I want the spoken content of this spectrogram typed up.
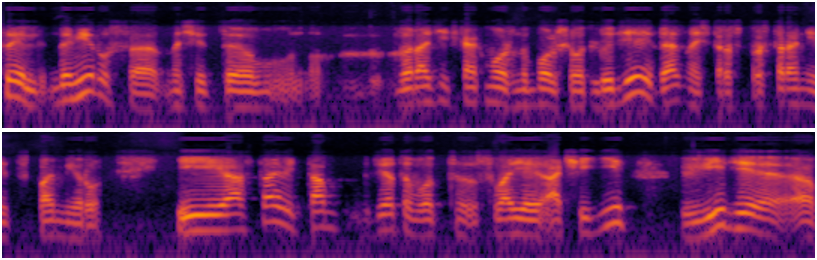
цель на вируса, значит, э, заразить как можно больше вот людей, да, значит, распространиться по миру и оставить там где-то вот свои очаги в виде э,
